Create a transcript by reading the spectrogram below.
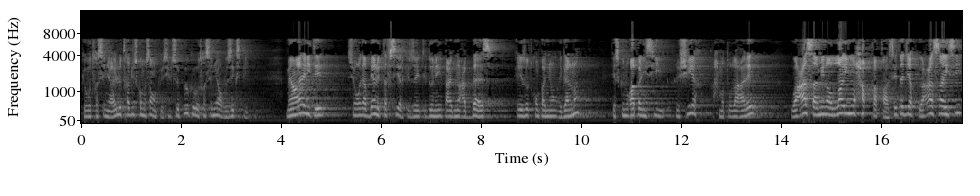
que votre Seigneur, ils le traduisent comme ça en plus, il se peut que votre Seigneur vous expie. Mais en réalité, si on regarde bien le tafsir qui nous a été donné par Ibn Abbas et les autres compagnons également, et ce que nous rappelle ici le shir, rahmatullah alayh, C'est-à-dire que asa ici,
